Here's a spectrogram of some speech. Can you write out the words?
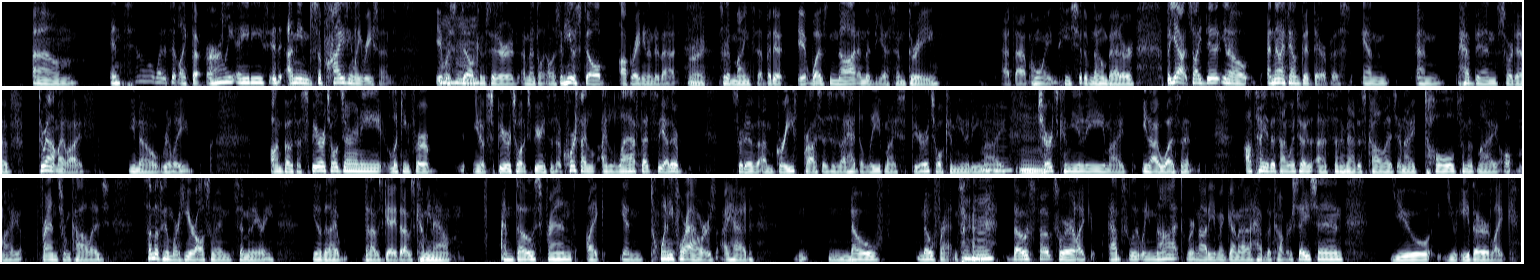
um, until what is it like the early '80s? It, I mean, surprisingly recent. It was still considered a mental illness, and he was still operating under that right. sort of mindset. But it it was not in the DSM three at that point. He should have known better. But yeah, so I did, you know, and then I found good therapists and and have been sort of throughout my life, you know, really on both a spiritual journey, looking for you know spiritual experiences. Of course, I I left. That's the other sort of um, grief process is I had to leave my spiritual community, my church community, my you know I wasn't. I'll tell you this: I went to a, a Southern Baptist college, and I told some of my my friends from college, some of whom were here also in seminary, you know that I that I was gay, that I was coming out, and those friends, like in 24 hours, I had n- no no friends. Mm-hmm. those folks were like absolutely not. We're not even gonna have the conversation. You you either like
